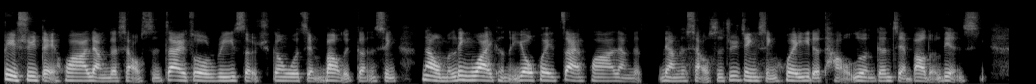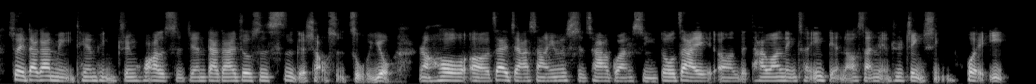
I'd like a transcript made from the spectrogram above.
必须得花两个小时在做 research 跟我简报的更新。那我们另外可能又会再花两个两个小时去进行会议的讨论跟简报的练习，所以大概每天平均花的时间大概就是四个小时左右。然后呃再加上因为时差关系，都在呃台湾凌晨一点到三点去进行会议，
